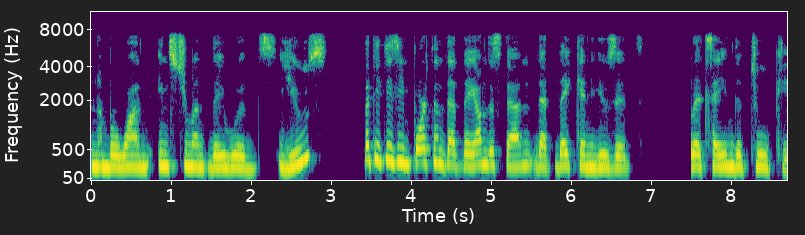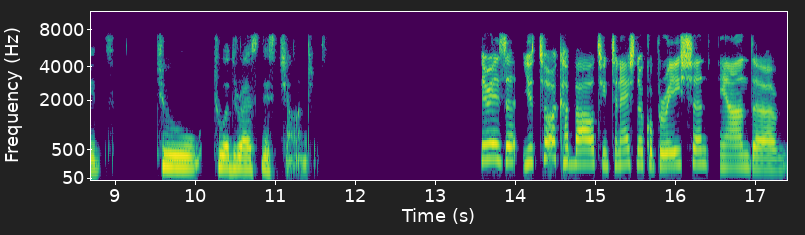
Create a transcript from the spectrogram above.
number one instrument they would use. But it is important that they understand that they can use it, let's say, in the toolkit to to address these challenges. Teresa, you talk about international cooperation and um,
